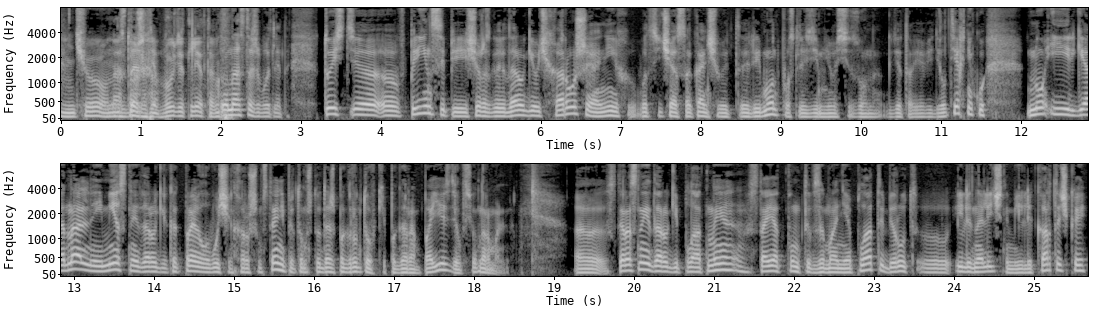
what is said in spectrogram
Ничего, у нас тоже будет лето. У нас тоже будет лето. То есть, э, э, в принципе, еще раз говорю, дороги очень хорошие. Они их вот сейчас оканчивают ремонт после зимнего сезона. Где-то я видел технику. Но и региональные, и местные дороги, как правило, в очень хорошем состоянии, при том, что даже по грунтовке, по горам поездил, все нормально. Скоростные дороги платные, стоят пункты взимания платы, берут или наличными, или карточкой.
